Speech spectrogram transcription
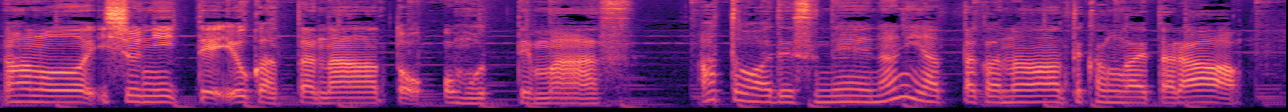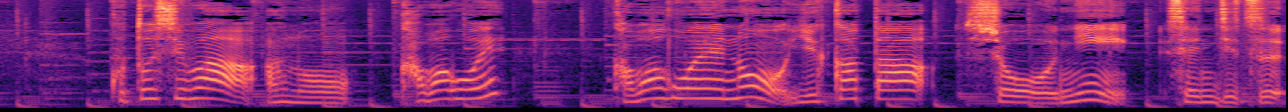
あの一緒に行ってよかったなと思ってます。あとはですね何やったかなって考えたら今年はあの川越？川越の浴衣ショーに先日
